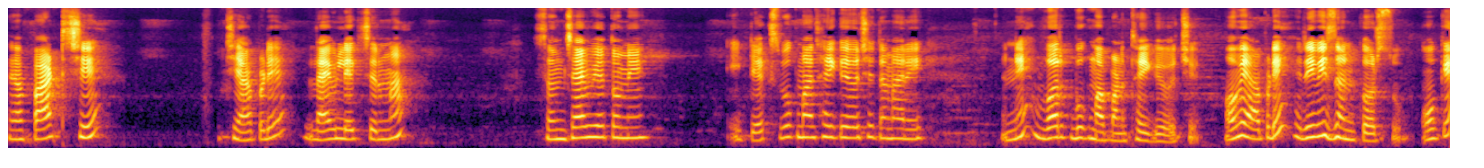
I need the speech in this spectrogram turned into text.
તેમાં પાઠ છે, જે આપણે લાઈવ લેક્ચરમાં સમજાવ્યો તો મેં એ ટેક્સ્ટ બુકમાં થઈ ગયો છે તમારે અને વર્કબુકમાં પણ થઈ ગયો છે. હવે આપણે રિવિઝન કરશું, ઓકે?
